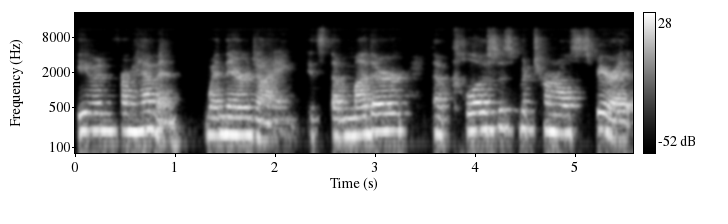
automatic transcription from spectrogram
even from heaven when they're dying. It's the mother, the closest maternal spirit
